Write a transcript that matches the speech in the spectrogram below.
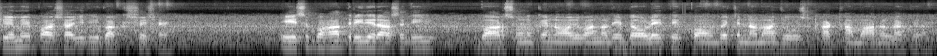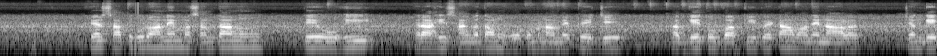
ਛੇਵੇਂ ਪਾਤਸ਼ਾਹ ਜੀ ਦੀ ਬਖਸ਼ਿਸ਼ ਹੈ। ਇਸ ਬਹਾਦਰੀ ਦੇ ਰਸ ਦੀ ਵਾਰ ਸੁਣ ਕੇ ਨੌਜਵਾਨਾਂ ਦੇ ਡੌਲੇ ਤੇ ਕੌਮ ਵਿੱਚ ਨਵਾਂ ਜੋਸ਼ ਠਾਠਾ ਮਾਰਨ ਲੱਗ ਗਿਆ। ਫਿਰ ਸਤਿਗੁਰਾਂ ਨੇ ਮਸੰਦਾਂ ਨੂੰ ਤੇ ਉਹੀ ਰਾਹੀ ਸੰਗਤਾਂ ਨੂੰ ਹੁਕਮਨਾਮੇ ਭੇਜੇ। ਅੱਗੇ ਤੋਂ ਬਾਕੀ ਬੇਟਾਵਾਂ ਦੇ ਨਾਲ ਚੰਗੇ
